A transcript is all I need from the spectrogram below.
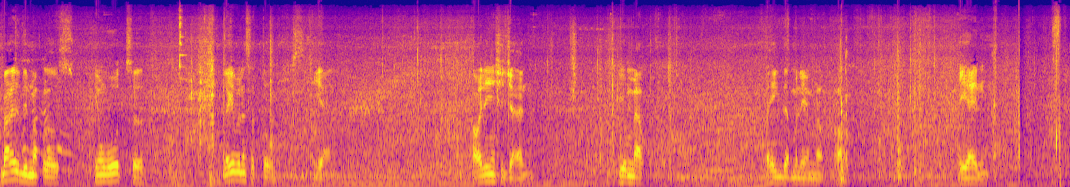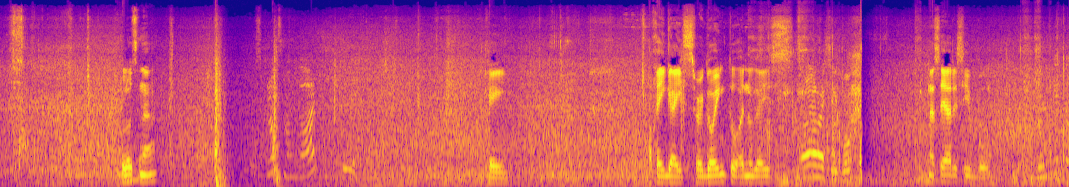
Bakit hindi ma-close? Yung wood so. Lagay mo lang sa to. Yan. Okay din siya dyan. Yung milk. Pahigda mo na yung milk. Oh. Ayan. Close na. Close my god. Okay. Okay guys, we're going to ano guys? Mga resibo. Nasa resibo. Dito.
